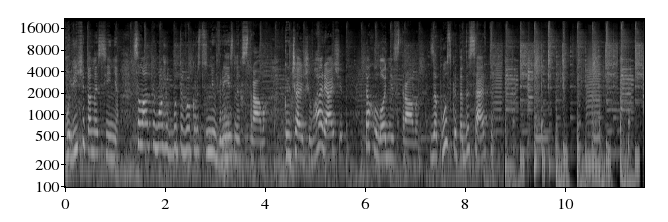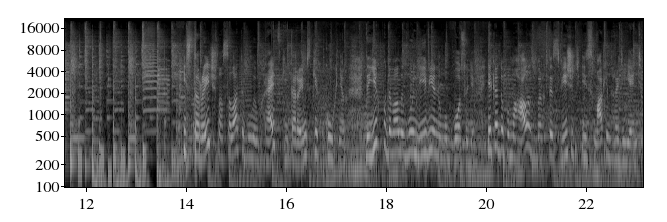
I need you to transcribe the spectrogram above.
горіхи та насіння. Салати можуть бути використані в різних стравах, включаючи в гарячі та холодні страви, закуски та десерти. Історично салати були в грецькій та римських кухнях, де їх подавали в олів'яному посуді, яке допомагало зберегти свіжість і смак інгредієнтів.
